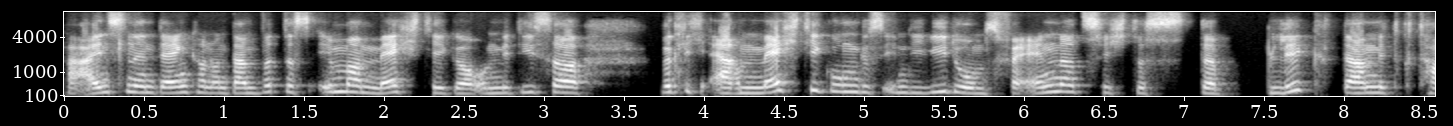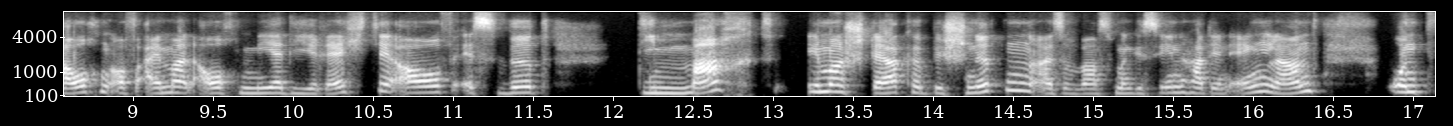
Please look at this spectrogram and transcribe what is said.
bei einzelnen Denkern. Und dann wird das immer mächtiger. Und mit dieser wirklich Ermächtigung des Individuums verändert sich das, der Blick. Damit tauchen auf einmal auch mehr die Rechte auf. Es wird die Macht immer stärker beschnitten, also was man gesehen hat in England. Und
